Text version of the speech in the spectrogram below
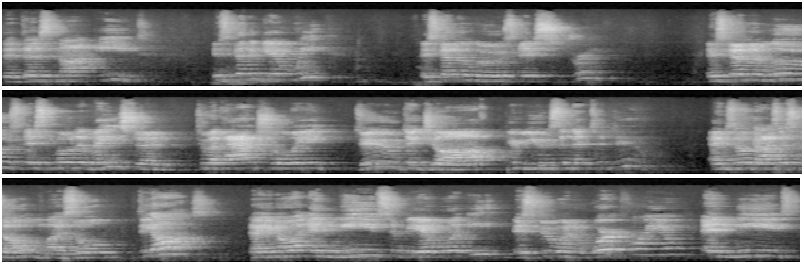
that does not eat is going to get weak. It's going to lose its strength. It's going to lose its motivation to actually do the job you're using it to do. And so God says, don't muzzle the ox. Now, you know what? It needs to be able to eat. It's doing work for you. It needs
